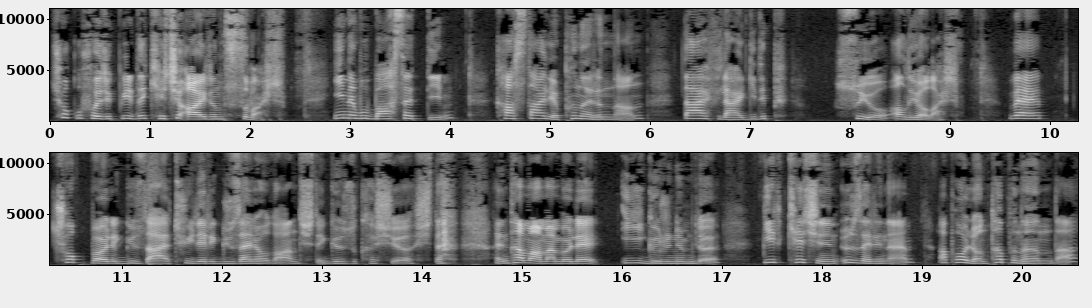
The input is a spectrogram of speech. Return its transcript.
çok ufacık bir de keçi ayrıntısı var. Yine bu bahsettiğim Kastalya Pınarı'ndan Delfiler gidip suyu alıyorlar. Ve çok böyle güzel, tüyleri güzel olan, işte gözü kaşı, işte hani tamamen böyle iyi görünümlü bir keçinin üzerine Apollon tapınağında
